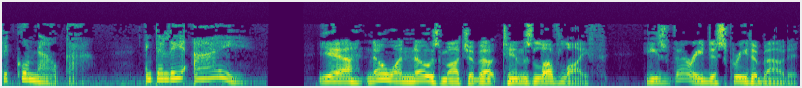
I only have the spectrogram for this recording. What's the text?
với cô nào cả. Anh ta lấy ai? Yeah, no one knows much about Tim's love life. He's very discreet about it.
